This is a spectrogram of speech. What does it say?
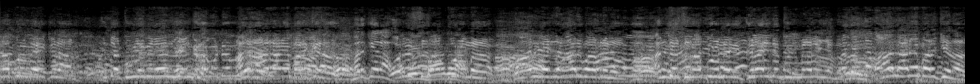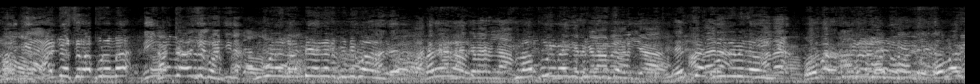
சிறப்புறம் வைக்கிறார் இந்த துணிவிலும் ஆராயம் மறைக்கிறார் ஒரு சிறப்புறம் பாரம்பரிய ஆறு வரணும் அந்த சிறப்புறம் வைக்கிறார் இந்த துணிவிலும் ஆராயம் மறைக்கிறார் அந்த சிறப்புறம் உங்களை நம்பி என்ன பின்னுக்கு வாருங்க சிறப்புறம் எந்த துணிவிலும் ஒவ்வொரு ஒவ்வொரு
